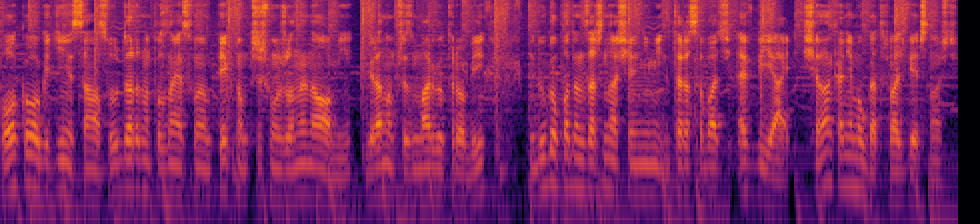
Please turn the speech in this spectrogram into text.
Po około godzinie seansu Jordan poznaje swoją piękną przyszłą żonę Naomi, graną przez Margot Robbie. Niedługo potem zaczyna się nimi interesować FBI. Sielanka nie mogła trwać wieczność.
